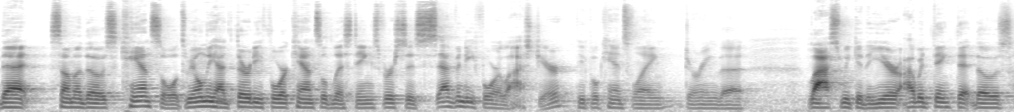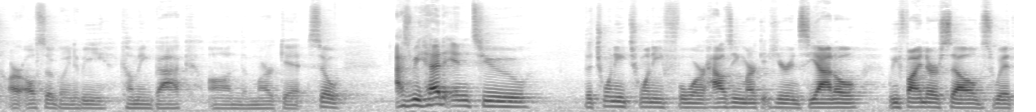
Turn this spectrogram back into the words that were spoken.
that some of those canceled. we only had 34 canceled listings versus 74 last year, people canceling during the last week of the year. I would think that those are also going to be coming back on the market. So as we head into the 2024 housing market here in Seattle, we find ourselves with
